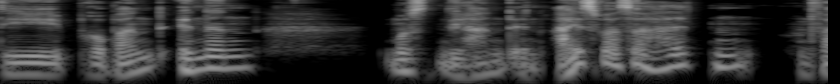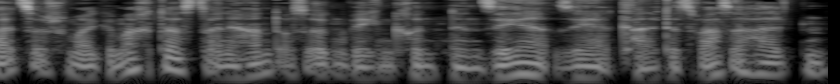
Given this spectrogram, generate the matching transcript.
Die ProbandInnen mussten die Hand in Eiswasser halten und falls du schon mal gemacht hast, deine Hand aus irgendwelchen Gründen in sehr, sehr kaltes Wasser halten,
